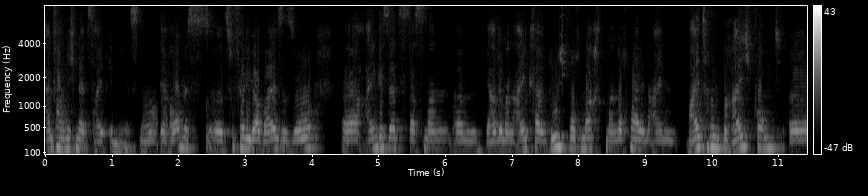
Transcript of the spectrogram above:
einfach nicht mehr zeitgemäß. Ne? Der Raum ist äh, zufälligerweise so äh, eingesetzt, dass man, ähm, ja, wenn man einen kleinen Durchbruch macht, man nochmal in einen weiteren Bereich kommt. Äh,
